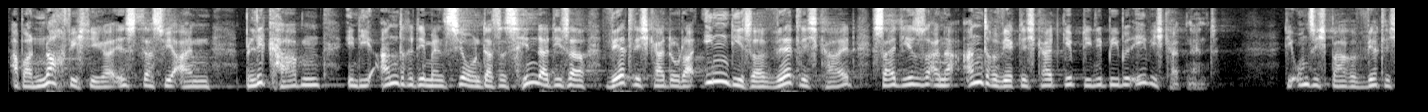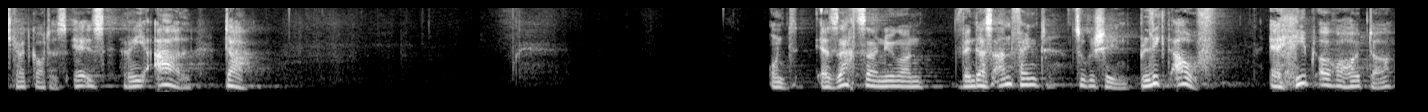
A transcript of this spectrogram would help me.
Aber noch wichtiger ist, dass wir einen Blick haben in die andere Dimension, dass es hinter dieser Wirklichkeit oder in dieser Wirklichkeit seit Jesus eine andere Wirklichkeit gibt, die die Bibel Ewigkeit nennt. Die unsichtbare Wirklichkeit Gottes. Er ist real da. Und er sagt seinen Jüngern, wenn das anfängt zu geschehen, blickt auf, erhebt eure Häupter,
